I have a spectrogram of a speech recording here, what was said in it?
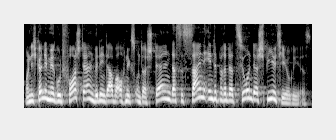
Und ich könnte mir gut vorstellen, will Ihnen da aber auch nichts unterstellen, dass es seine Interpretation der Spieltheorie ist.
